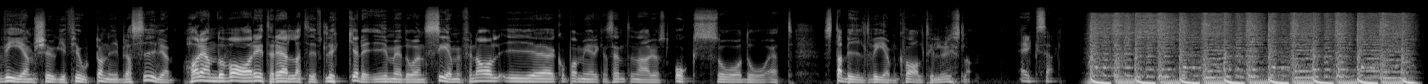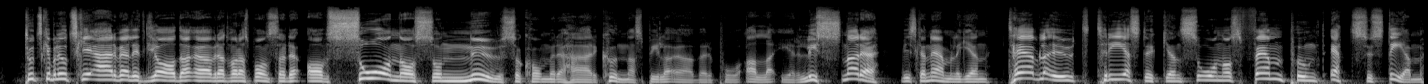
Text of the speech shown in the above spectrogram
VM 2014 i Brasilien har ändå varit relativt lyckade i och med då en semifinal i eh, Copa America Centenarios och så då ett stabilt VM-kval till Ryssland. Exakt. Tutski Balutski är väldigt glada över att vara sponsrade av Sonos och nu så kommer det här kunna spilla över på alla er lyssnare. Vi ska nämligen tävla ut tre stycken Sonos 5.1 system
